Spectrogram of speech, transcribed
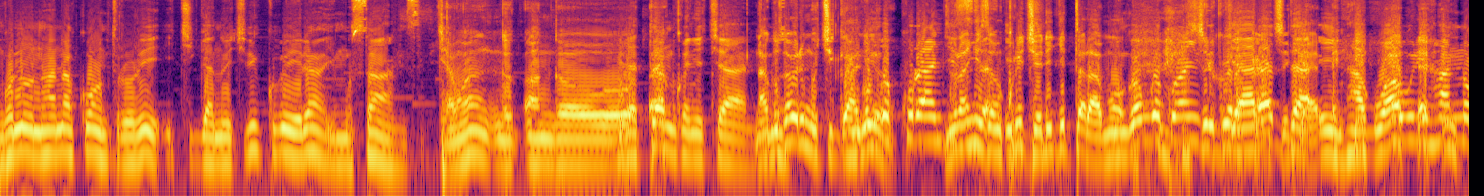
ngo noneho na kontorore ikiganiro kiri kubera i Musanze. Cyangwa ngo- biratandukanye cyane. Ntabwo uzaba uri mu kiganiro. Urangiza ukurikira igitaramo. Ni ngombwa ko urangiza ibya ka rada Kigali. eh, ntabwo waba uri hano.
